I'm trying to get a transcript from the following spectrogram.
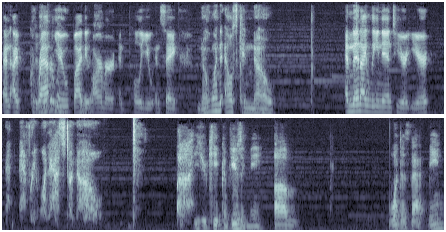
And I grab everyone you by the this? armor and pull you and say, "No one else can know." And then I lean into your ear, and everyone has to know. You keep confusing me. Um, what does that mean?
